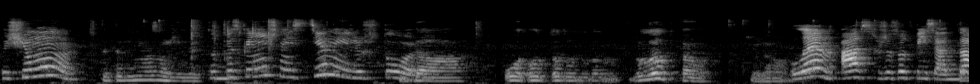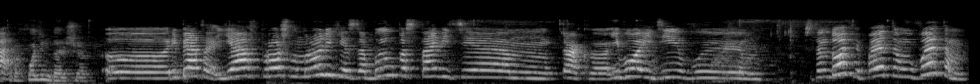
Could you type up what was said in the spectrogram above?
Почему? Это, невозможно. Тут бесконечные стены или что? Да. Вот, вот, вот, вот, вот, вот, вот. А, вот. Всё, здорово. Лен Ас 650, Так, да. проходим дальше. Э, ребята, я в прошлом ролике забыл поставить эм, так, э, его ID в эм, стендофе, поэтому в этом,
